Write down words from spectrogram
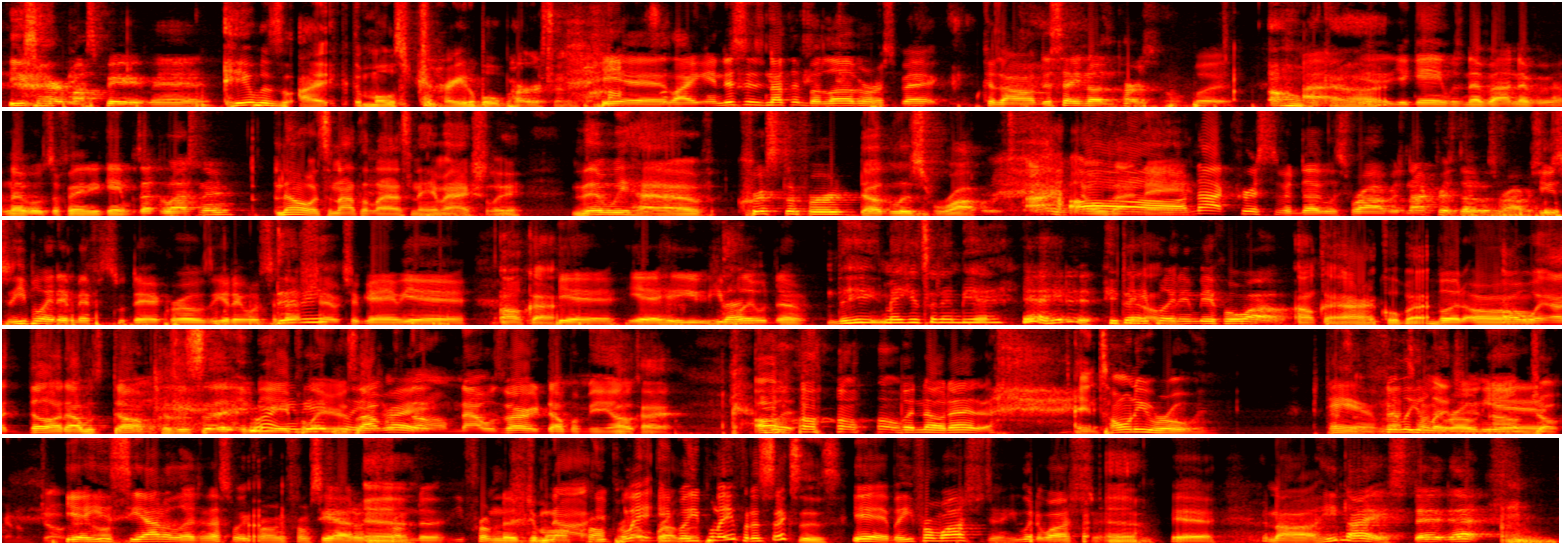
You used to hurt my spirit, man. he was like the most tradable person. Yeah, like, and this is nothing but love and respect because I don't. This ain't nothing personal, but Oh my I, god. yeah, your game was never. I never, I never was a fan of your game. Was that the last name? No, it's not the last name actually. Then we have Christopher Douglas Roberts. I know oh, that name. not Christopher Douglas Roberts. Not Chris Douglas Roberts. He, he played at Memphis with Derrick Rose. Yeah, they went to that championship game. Yeah, Okay. yeah, yeah. He he That- played with them. Did he make it to the NBA? Yeah, he did. He did? He played Okay. in NBA for a while. Okay, all right, cool, bet. But um, oh wait, I, duh, that was dumb because it said NBA, Right, NBA players. That was right. dumb. That was very dumb of me. Okay. Oh, but no, that and Tony Wroten, damn, Philly not Tony legend. Rowe, No, yeah. I'm joking. I'm joking. Yeah, he's a Seattle legend. That's where he's from. He's from Seattle. He's from the he from the Jamal nah. He played, umbrella. but he played for the Sixers. yeah, but he from Washington. He went to Washington. Yeah. Yeah, nah, he nice. That that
